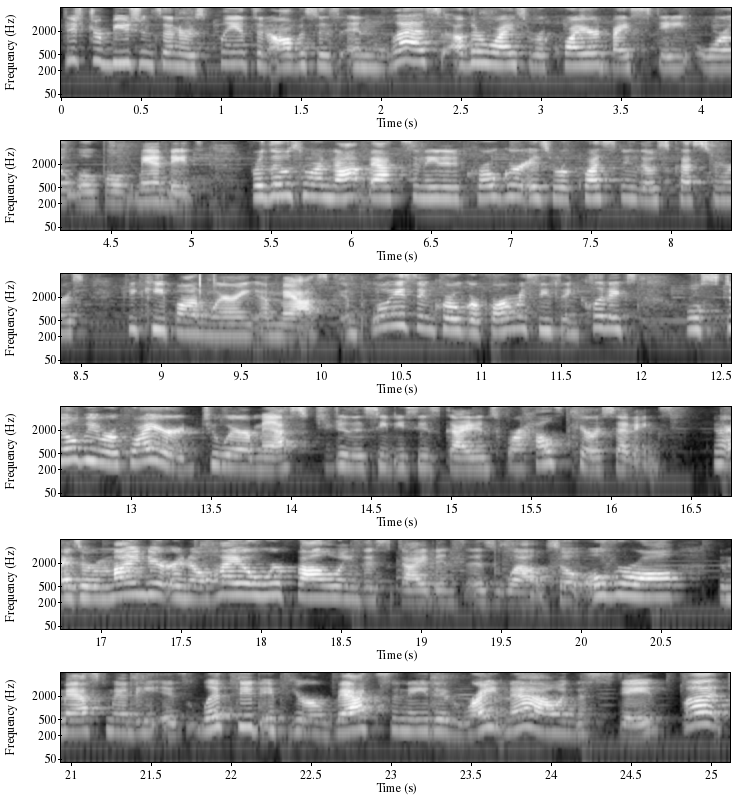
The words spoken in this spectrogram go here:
distribution centers, plants, and offices unless otherwise required by state or local mandates. For those who are not vaccinated, Kroger is requesting those customers to keep on wearing a mask. Employees in Kroger pharmacies and clinics will still be required to wear a mask due to the CDC's guidance for healthcare settings. Now, as a reminder, in Ohio, we're following this guidance as well. So overall, the mask mandate is lifted if you're vaccinated right now in the state, but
